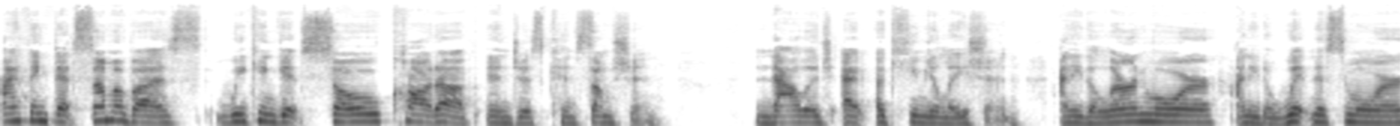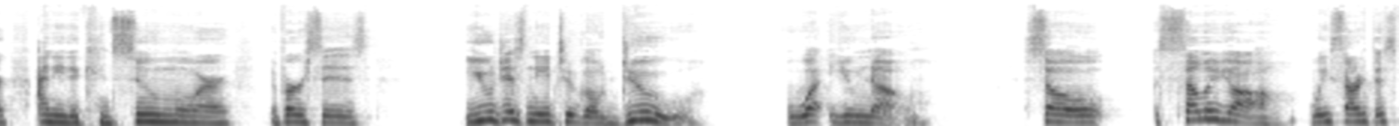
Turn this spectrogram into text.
I think that some of us, we can get so caught up in just consumption, knowledge accumulation. I need to learn more. I need to witness more. I need to consume more versus you just need to go do what you know. So some of y'all, we started this,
